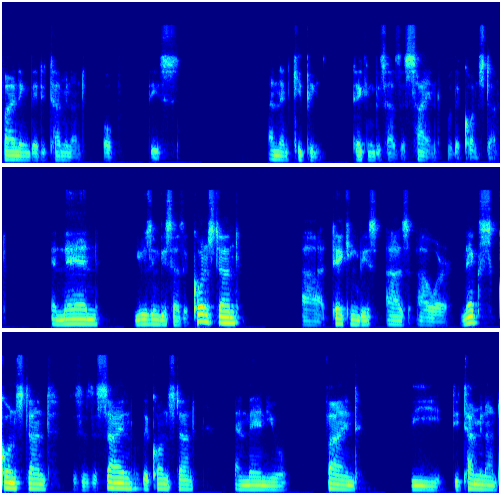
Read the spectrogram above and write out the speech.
finding the determinant of this and then keeping, taking this as a sign for the constant. And then using this as a constant, uh, taking this as our next constant. This is the sign of the constant. And then you find the determinant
